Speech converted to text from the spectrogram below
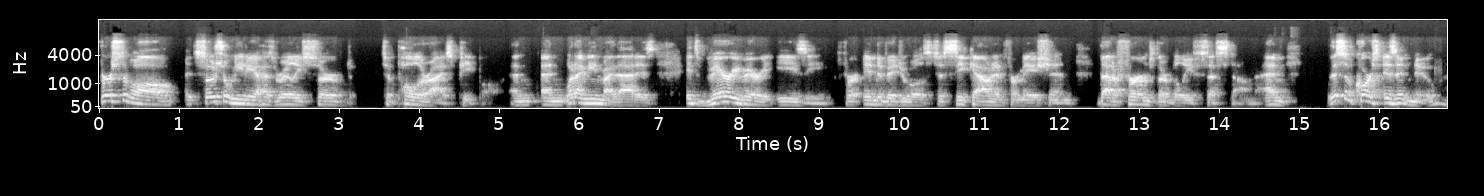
first of all, social media has really served to polarize people. And and what I mean by that is it's very very easy for individuals to seek out information that affirms their belief system. And this, of course, isn't new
